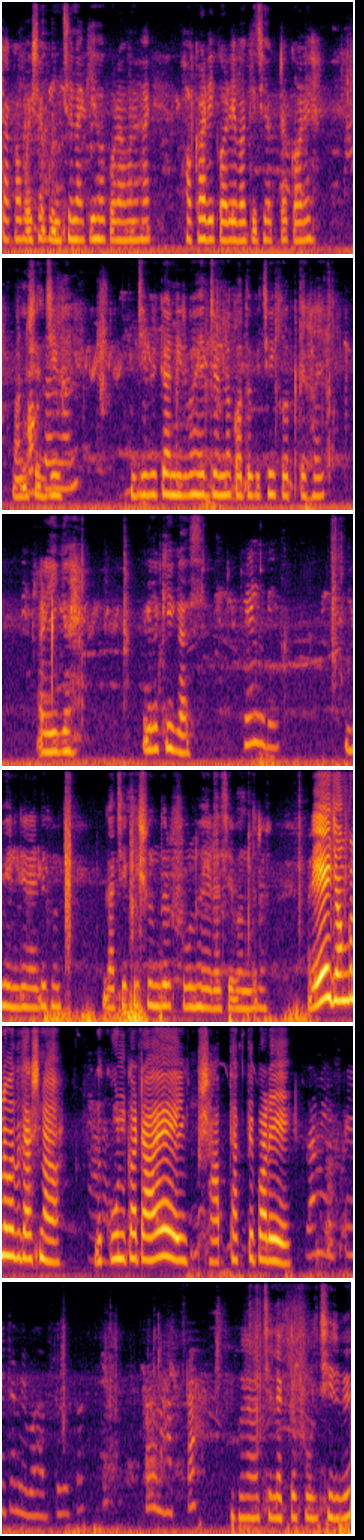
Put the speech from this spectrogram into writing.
টাকা পয়সা গুনছে না কি হোক ওরা মনে হয় হকারি করে বা কিছু একটা করে। মানুষের জীব জীবিকা নির্বাহের জন্য কত কিছুই করতে হয়। আর এই এগুলো কী গাছ? ভেন্ডি। ভেন্ডি নাই দেখুন গাছে কি সুন্দর ফুল হয়ে রয়েছে বন্ধুরা। আর এই জঙ্গলের মধ্যে যাস না। এ কুল কাটা এই সাপ থাকতে পারে। এখন আমার ছেলে একটা ফুল ছিঁড়বে।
